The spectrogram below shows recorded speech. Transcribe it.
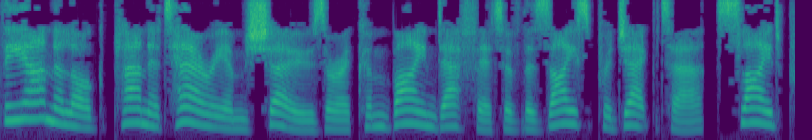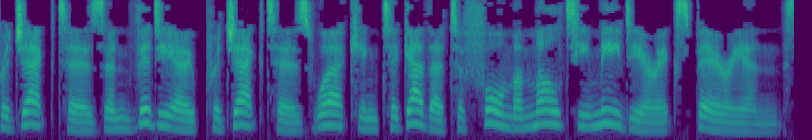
The analog planetarium shows are a combined effort of the Zeiss projector, slide projectors and video projectors working together to form a multimedia experience.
